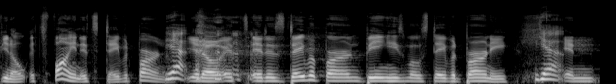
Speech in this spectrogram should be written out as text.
you know it's fine. It's David Byrne. Yeah, you know it it is David Byrne being his most David Byrne. Yeah, in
